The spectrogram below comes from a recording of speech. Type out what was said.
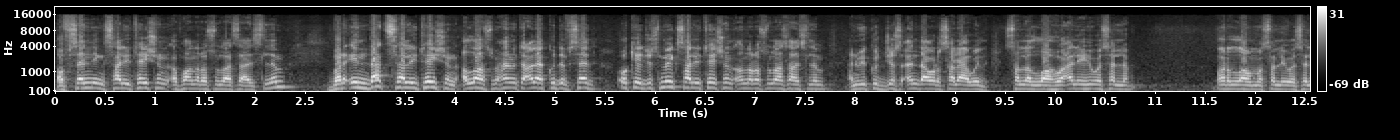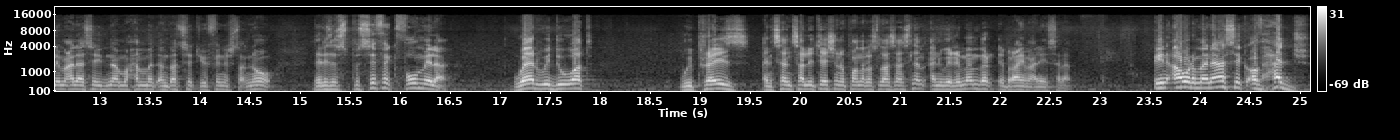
of sending salutation upon Rasulullah but in that salutation, Allah subhanahu wa ta'ala could have said, okay, just make salutation on Rasulullah and we could just end our salah with sallallahu alayhi wa sallam or Allahumma salli wa sallim ala Sayyidina Muhammad and that's it, you finished. No, there is a specific formula where we do what? We praise and send salutation upon Rasulullah and we remember Ibrahim alayhi. In our manasik of Hajj,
